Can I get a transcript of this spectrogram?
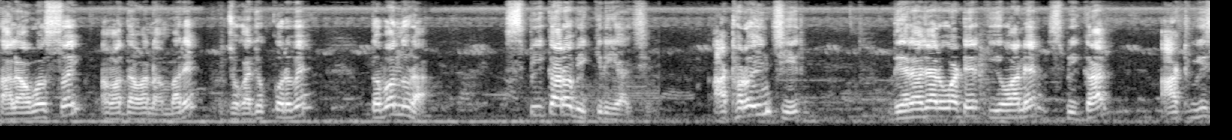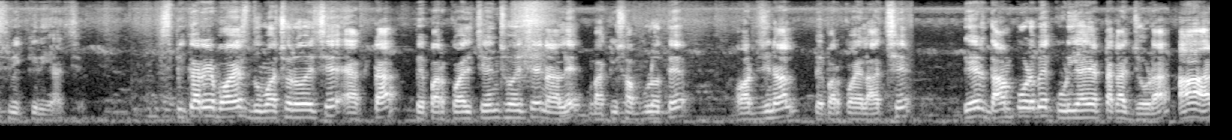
তাহলে অবশ্যই আমার দেওয়া নাম্বারে যোগাযোগ করবে। তো বন্ধুরা স্পিকারও বিক্রি আছে। আঠারো ইঞ্চির দেড় হাজার ওয়াটের কিওয়ানের স্পিকার আট পিস বিক্রি আছে। স্পিকারের বয়স দু বছর হয়েছে, একটা পেপার কয়েল চেঞ্জ হয়েছে নালে, বাকি সবগুলোতে অরিজিনাল পেপার কয়েল আছে। এর দাম পড়বে কুড়ি হাজার টাকা জোড়া, আর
